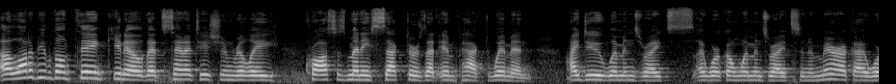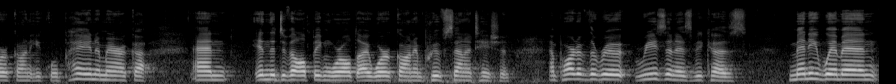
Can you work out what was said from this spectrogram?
A lot of people don't think, you know, that sanitation really crosses many sectors that impact women. I do women's rights, I work on women's rights in America, I work on equal pay in America, and in the developing world, I work on improved sanitation. And part of the re reason is because many women,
